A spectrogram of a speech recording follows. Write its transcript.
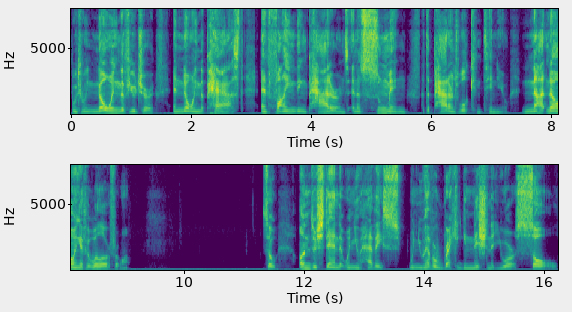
between knowing the future and knowing the past and finding patterns and assuming that the patterns will continue, not knowing if it will or if it won't. So understand that when you have a when you have a recognition that you are a soul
